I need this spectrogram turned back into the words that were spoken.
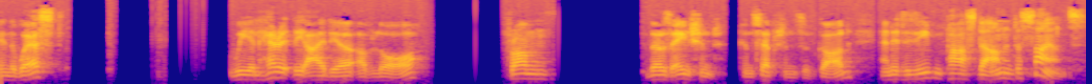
In the West, we inherit the idea of law from those ancient conceptions of God, and it is even passed down into science,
